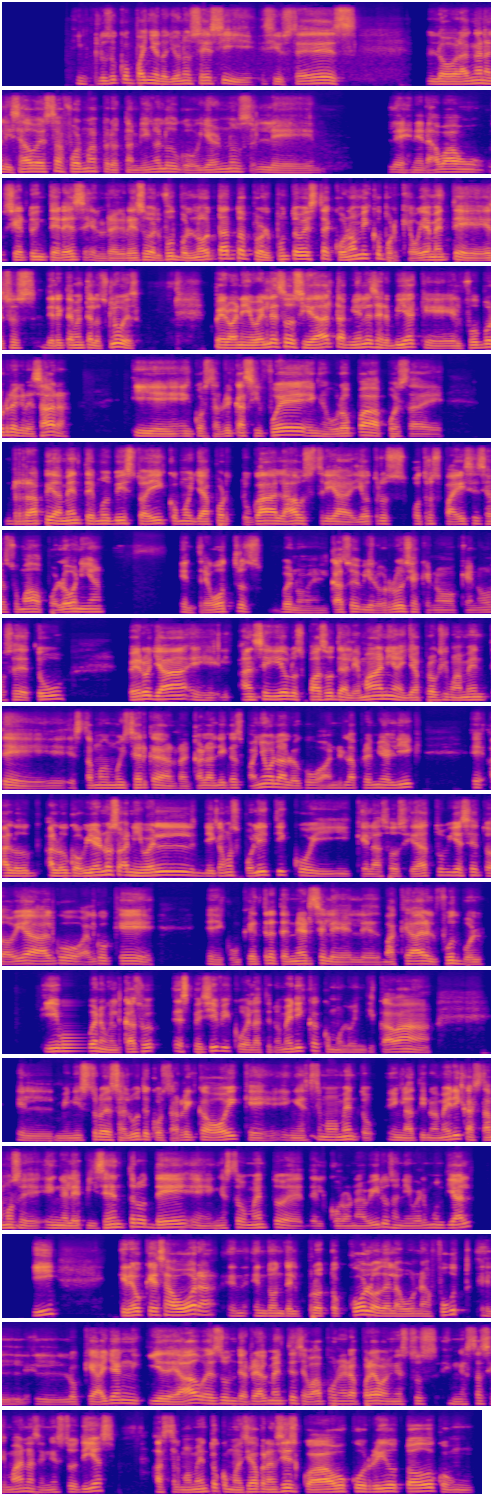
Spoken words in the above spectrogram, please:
Incluso, compañero, yo no sé si, si ustedes lo habrán analizado de esta forma, pero también a los gobiernos le, le generaba un cierto interés el regreso del fútbol, no tanto por el punto de vista económico, porque obviamente eso es directamente a los clubes, pero a nivel de sociedad también le servía que el fútbol regresara. Y en Costa Rica sí fue, en Europa pues eh, rápidamente hemos visto ahí como ya Portugal, Austria y otros, otros países se han sumado, Polonia, entre otros, bueno, en el caso de Bielorrusia, que no, que no se detuvo, pero ya eh, han seguido los pasos de Alemania y ya próximamente eh, estamos muy cerca de arrancar la Liga Española, luego va a venir la Premier League. Eh, a, los, a, los, gobiernos a nivel, digamos, político y, que la sociedad tuviese todavía algo, algo que, eh, con que entretenerse, le, les va a quedar el fútbol. Y bueno, en el caso específico de Latinoamérica, como lo indicaba el ministro de Salud de Costa Rica hoy, que en este momento en Latinoamérica estamos eh, en el epicentro de, en este momento de, del coronavirus a nivel mundial y creo que es ahora en, donde el protocolo de la UNAFUT, lo que hayan ideado es donde realmente se va a poner a prueba en, estos, en estas semanas, en estos días. Hasta el momento, como decía Francisco, ha ocurrido todo con,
